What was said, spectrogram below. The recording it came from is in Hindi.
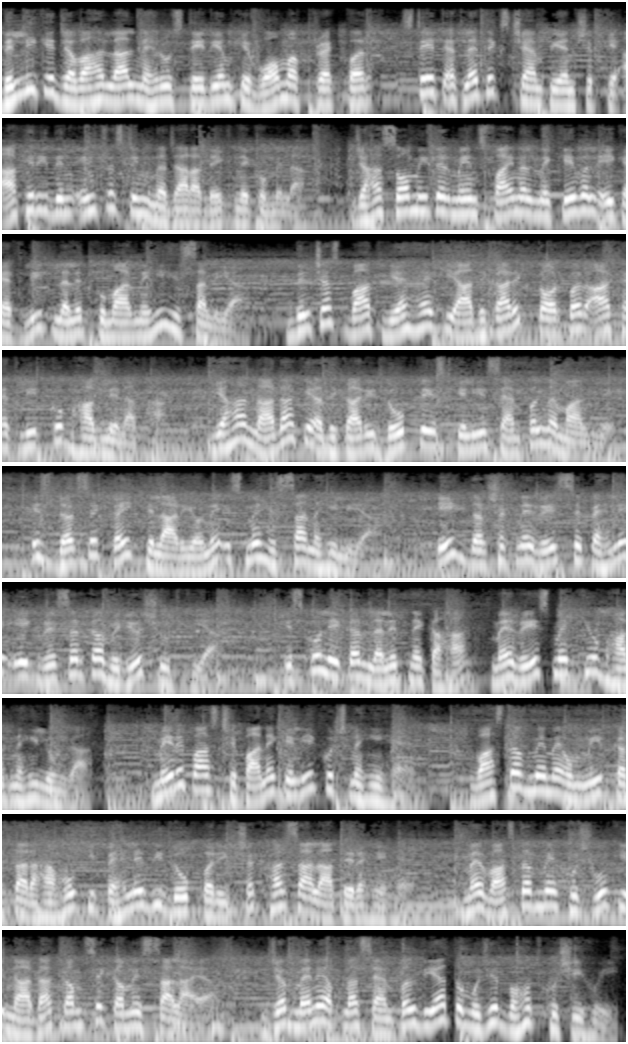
दिल्ली के जवाहरलाल नेहरू स्टेडियम के वार्म अप ट्रैक पर स्टेट एथलेटिक्स चैंपियनशिप के आखिरी दिन इंटरेस्टिंग नज़ारा देखने को मिला, जहाँ 100 मीटर मेंस फाइनल में केवल एक एथलीट ललित कुमार ने ही हिस्सा लिया। दिलचस्प बात यह है कि आधिकारिक तौर पर आठ एथलीट को भाग लेना था। यहाँ नाडा के अधिकारी डोप टेस्ट के लिए सैंपल न मांग ले, इस डर से कई खिलाड़ियों ने इसमें हिस्सा नहीं लिया। एक दर्शक ने रेस से पहले एक रेसर का वीडियो शूट किया। इसको लेकर ललित ने कहा, मैं रेस में क्यों भाग नहीं लूँगा? मेरे पास छिपाने के लिए कुछ नहीं है। वास्तव में मैं उम्मीद करता रहा हूँ कि पहले भी दो परीक्षक हर साल आते रहे हैं। मैं वास्तव में खुश हूँ कि नाडा कम से कम इस साल आया। जब मैंने अपना सैंपल दिया तो मुझे बहुत खुशी हुई।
